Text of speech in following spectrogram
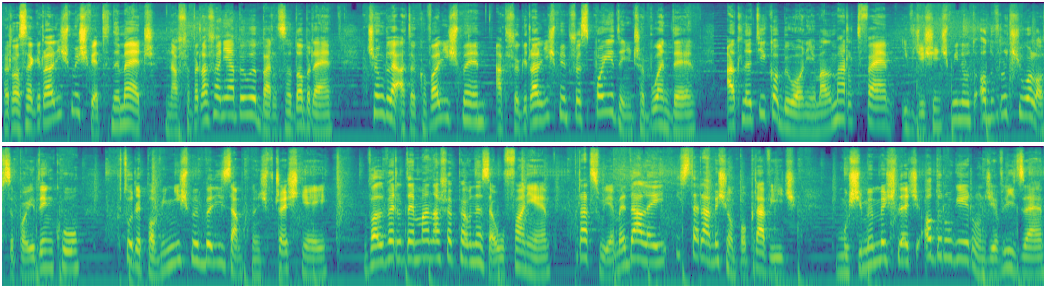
Rozegraliśmy świetny mecz, nasze wrażenia były bardzo dobre. Ciągle atakowaliśmy, a przegraliśmy przez pojedyncze błędy. Atletico było niemal martwe i w 10 minut odwróciło losy pojedynku, który powinniśmy byli zamknąć wcześniej. Valverde ma nasze pełne zaufanie, pracujemy dalej i staramy się poprawić. Musimy myśleć o drugiej rundzie w lidze.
